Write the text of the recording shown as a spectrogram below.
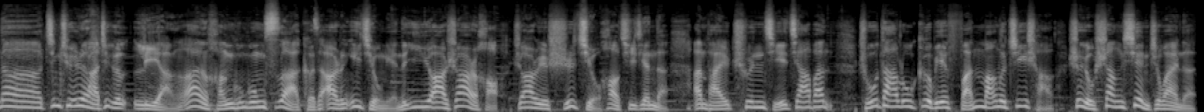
那经确认啊，这个两岸航空公司啊，可在二零一九年的一月二十二号至二月十九号期间呢，安排春节加班。除大陆个别繁忙的机场设有上限之外呢，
